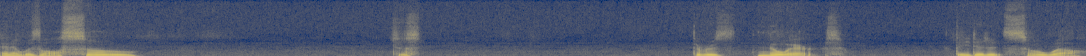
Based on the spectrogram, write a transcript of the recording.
And it was all so just there was no errors. They did it so well.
